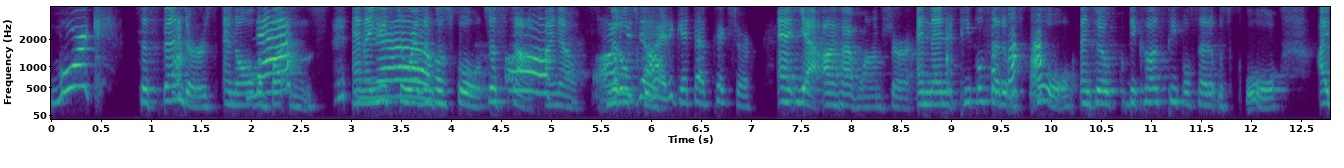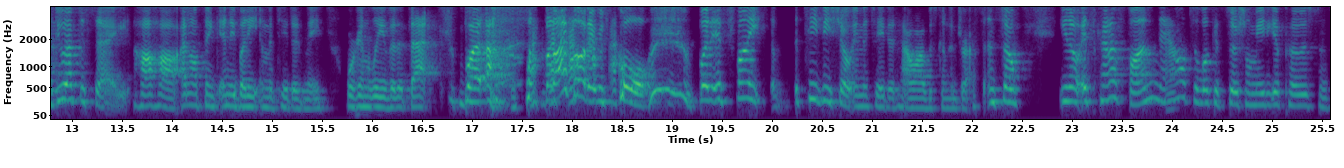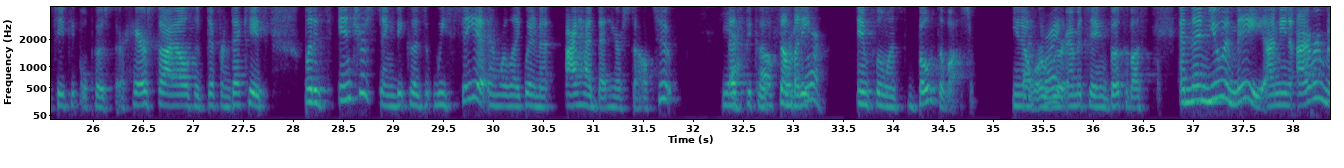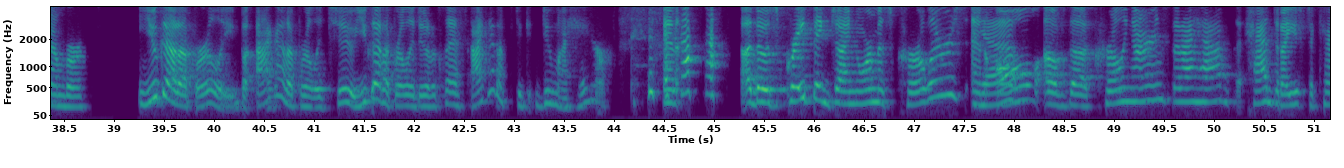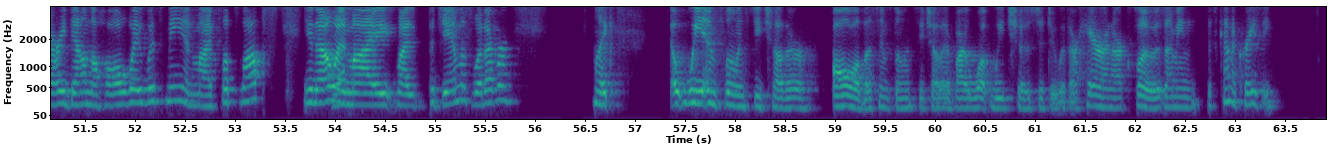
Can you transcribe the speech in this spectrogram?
mork suspenders and all the buttons, and I used to wear them to school. Just stop. Oh, I know oh, i middle would school. die to get that picture And yeah, I have one, I'm sure. And then people said it was cool. And so because people said it was cool, I do have to say, haha, I don't think anybody imitated me. We're going to leave it at that. But but I thought it was cool. But it's funny, a TV show imitated how I was going to dress. And so, you know, it's kind of fun now to look at social media posts and see people post their hairstyles of different decades. But it's interesting because we see it and we're like, wait a minute, I had that hairstyle too. yeah That's because oh, somebody sure. influenced both of us, you know, That's or we were imitating both of us. And then you and me, I mean, I remember you got up early, but I got up early too. You got up early to go to class. I got up to do my hair. And uh, those great big ginormous curlers and Yeah. all of the curling irons that I have that had that I used to carry down the hallway with me in my flip-flops, you know, and my my pajamas, whatever. Like uh, we influenced each other, all of us influenced each other by what we chose to do with our hair and our clothes. I mean, it's kind of crazy.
